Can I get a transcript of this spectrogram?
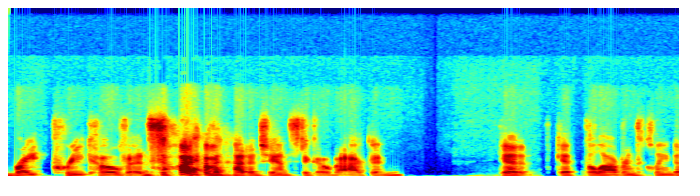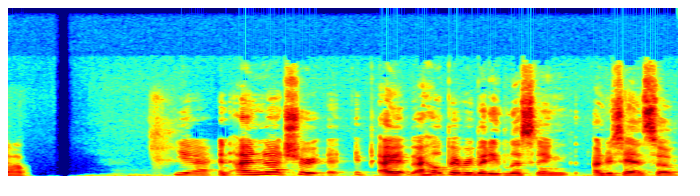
right pre-COVID, so I haven't had a chance to go back and get get the labyrinth cleaned up. Yeah, and I'm not sure. I, I hope everybody listening understands. So,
